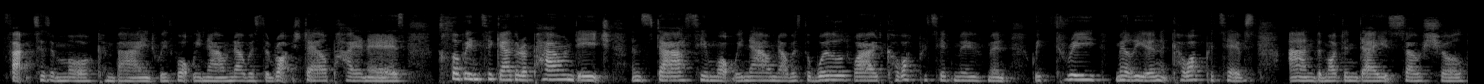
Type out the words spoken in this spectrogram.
factors and more combined with what we now know as the Rochdale pioneers clubbing together a pound each and starting what we now know as the worldwide cooperative movement with three million cooperatives and the modern day social social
